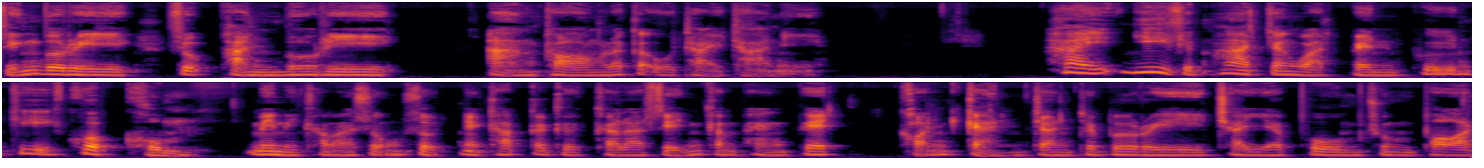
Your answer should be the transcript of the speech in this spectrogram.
สิงห์บุรี สุพรรณบุรี อ่างทองและก็อุทัยธานี ให้ 25 จังหวัดเป็นพื้นที่ควบคุม ไม่มีคำว่าสูงสุดนะครับ ก็คือกาลสินกำแพงเพชร ขอนแก่น จันทบุรี ชัยภูมิ ชุมพร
